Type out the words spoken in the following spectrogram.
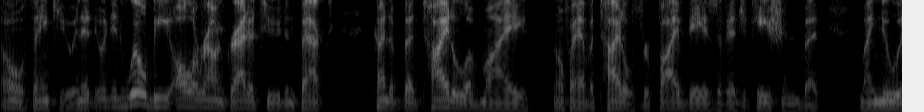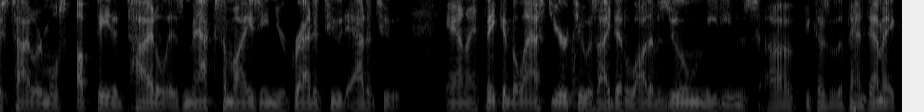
Oh, thank you. And it, it will be all around gratitude. In fact, kind of the title of my, I don't know if I have a title for five days of education, but my newest title or most updated title is Maximizing Your Gratitude Attitude. And I think in the last year or two, as I did a lot of Zoom meetings uh, because of the pandemic,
